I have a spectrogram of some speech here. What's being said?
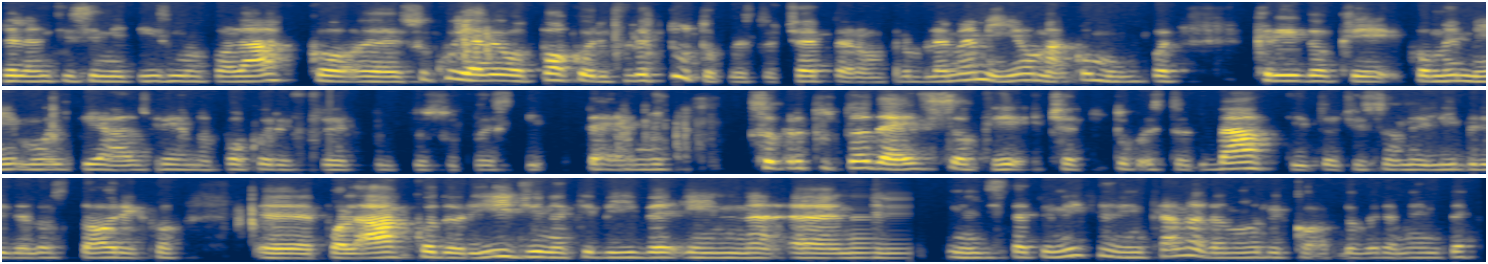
dell'antisemitismo polacco, eh, su cui avevo poco riflettuto, questo certo era un problema mio, ma comunque credo che come me molti altri hanno poco riflettuto su questi temi, soprattutto adesso che c'è tutto questo dibattito, ci sono i libri dello storico eh, polacco d'origine che vive in, eh, negli Stati Uniti e in Canada, non ricordo veramente,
